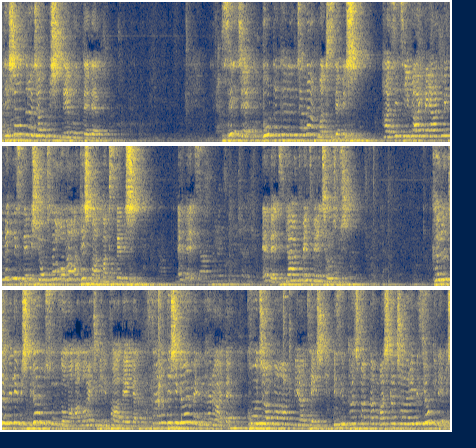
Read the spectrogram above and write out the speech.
ateşe attıracakmış Nemrut dedi. Sizce burada karınca ne yapmak istemiş? Hazreti İbrahim'e yardım etmek mi istemiş yoksa ona ateş mi atmak istemiş? Evet, evet yardım etmeye çalışmış. Karınca ne demiş biliyor musunuz alaycı bir ifadeyle? Sen ateşi görmedin herhalde. Kocaman bir ateş. Bizim kaçmaktan başka çaremiz yok ki demiş.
